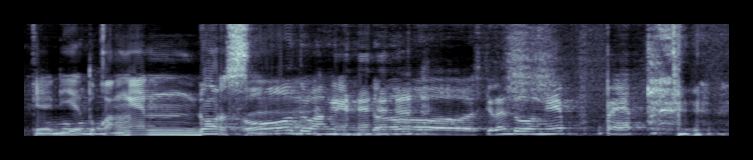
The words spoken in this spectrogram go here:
kayak dia ngomong-ngomong- tukang endorse. Oh, tuang endorse. Kira tuang ngepet.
